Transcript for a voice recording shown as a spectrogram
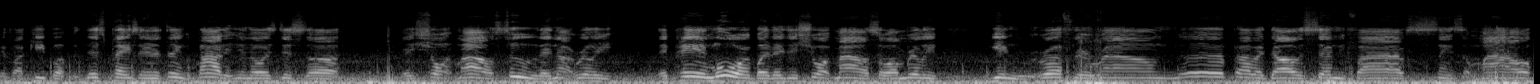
if I keep up at this pace. And the thing about it, you know, it's just uh, they short miles too. They're not really they're paying more, but they just short miles. So I'm really getting roughly around uh, probably a dollar seventy-five cents a mile,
